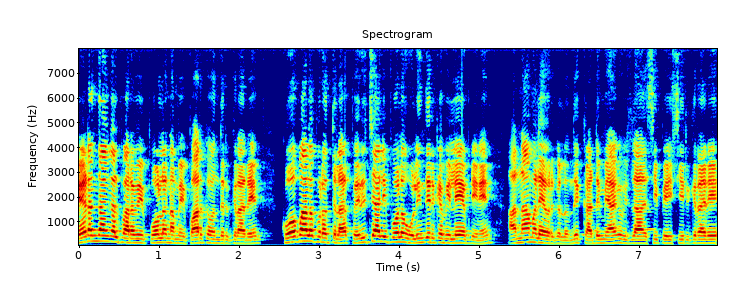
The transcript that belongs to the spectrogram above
வேடந்தாங்கல் பறவை போல நம்மை பார்க்க வந்திருக்கிறாரு. கோபாலபுரத்தில் பெருச்சாலி போல ஒளிந்திருக்கவில்லை அப்படின்னு அண்ணாமலை அவர்கள் வந்து கடுமையாக விசாரிச்சு பேசியிருக்கிறாரு.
